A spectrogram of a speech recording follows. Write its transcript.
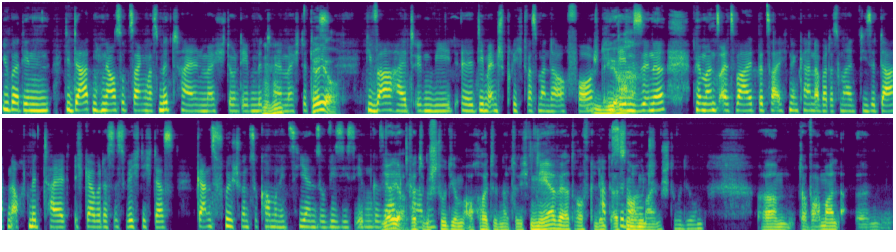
über den, die Daten hinaus sozusagen was mitteilen möchte und eben mitteilen Mhm. möchte, Ja, dass ja. Die Wahrheit irgendwie äh, dem entspricht, was man da auch forscht, Ja. in dem Sinne, wenn man es als Wahrheit bezeichnen kann, aber dass man diese Daten auch mitteilt. Ich glaube, das ist wichtig, das ganz früh schon zu kommunizieren, so wie Sie es eben gesagt Ja, ja, haben. wird im Studium auch heute natürlich mehr Wert drauf gelegt als noch in Absolut. meinem Studium. Ähm, da war man ähm,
